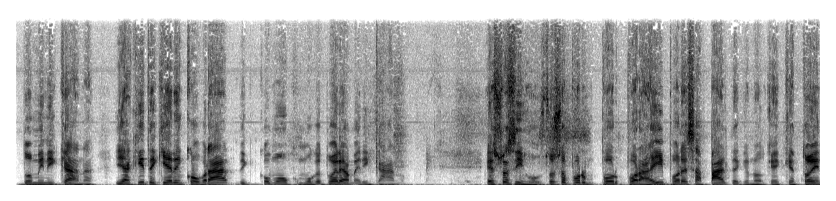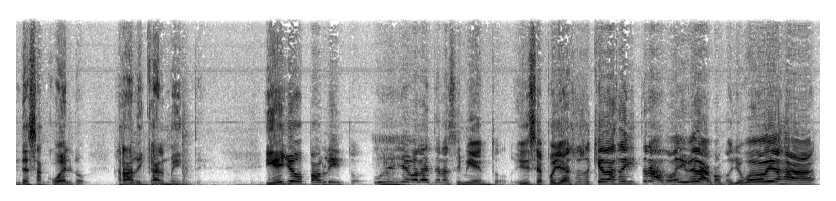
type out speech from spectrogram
dominicana y aquí te quieren cobrar como, como que tú eres americano. Eso es injusto, eso por, por, por ahí, por esa parte que, no, que, que estoy en desacuerdo radicalmente. Y ellos, Pablito, tú le llevas el de nacimiento y dice, pues ya eso se queda registrado ahí, ¿verdad? Cuando yo voy a viajar,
